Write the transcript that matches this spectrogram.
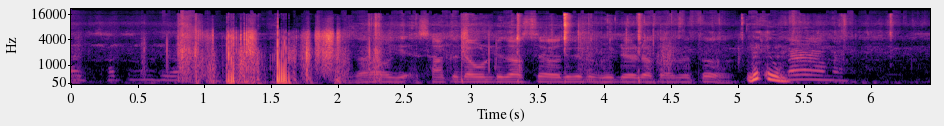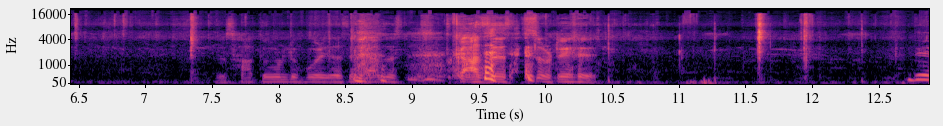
ওই সাথেটা উল্টে যাচ্ছে ওদিকে তো ভিডিওটা করবে তো না না সাথে উল্টে পড়ে যাচ্ছে কাজে কাজে চোটে। দে।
